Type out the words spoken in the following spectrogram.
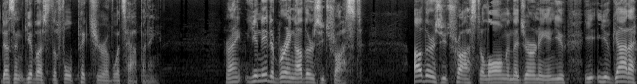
doesn't give us the full picture of what's happening? Right? You need to bring others you trust others you trust along in the journey. And you, you, you, gotta,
